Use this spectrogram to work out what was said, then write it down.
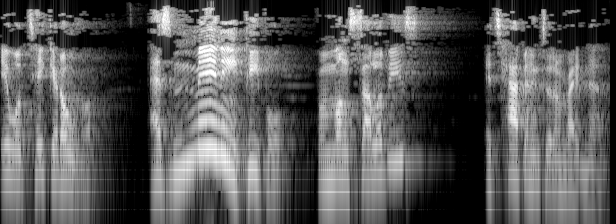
It will take it over. As many people from among Salafis, it's happening to them right now.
